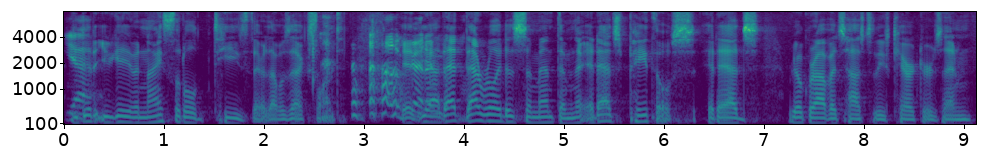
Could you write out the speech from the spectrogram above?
Yeah. you did you gave a nice little tease there. That was excellent. Oh, it- yeah, that that really does cement them. It adds pathos. It adds real gravitas to these characters, and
